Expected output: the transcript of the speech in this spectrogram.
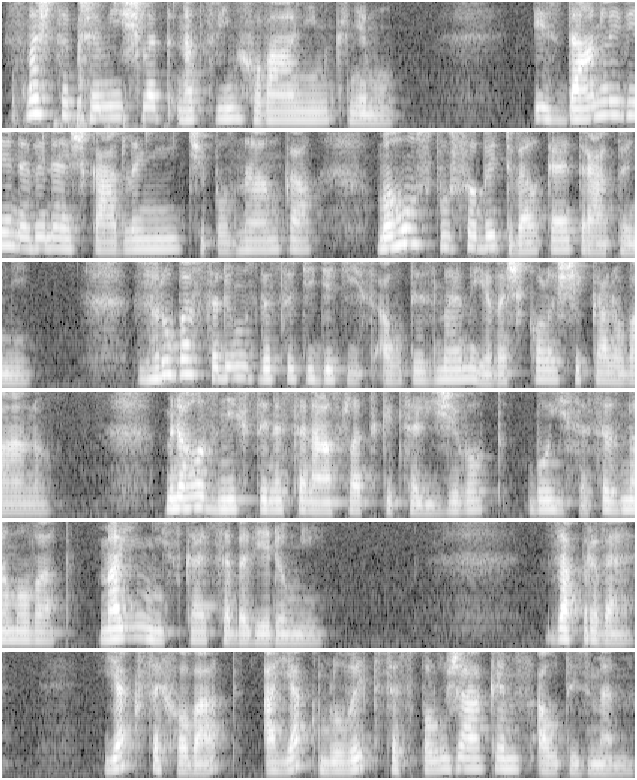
Snaž se přemýšlet nad svým chováním k němu. I zdánlivě nevinné škádlení či poznámka mohou způsobit velké trápení. Zhruba 7 z 10 dětí s autismem je ve škole šikanováno. Mnoho z nich si nese následky celý život, bojí se seznamovat, mají nízké sebevědomí. Za prvé, jak se chovat a jak mluvit se spolužákem s autismem.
